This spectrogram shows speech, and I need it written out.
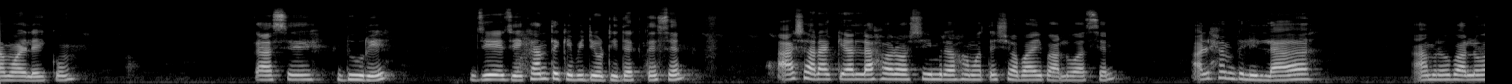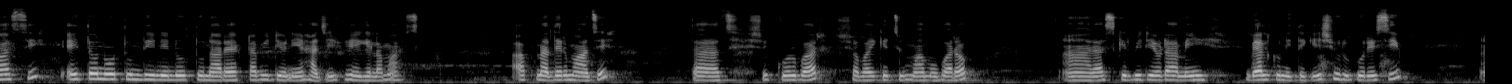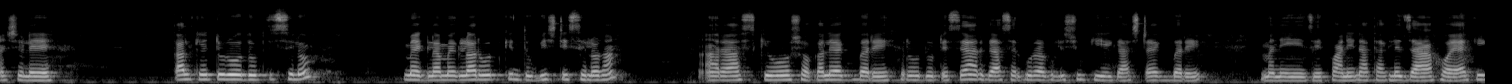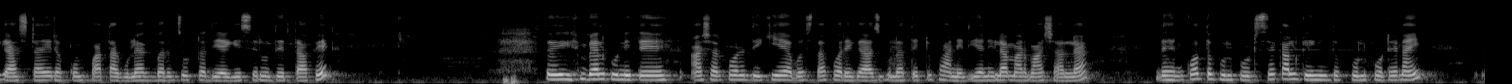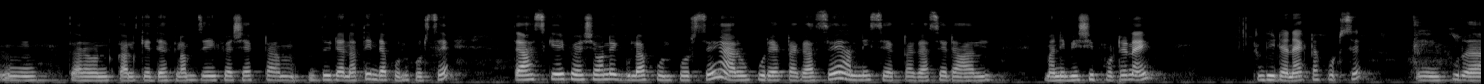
আসসালামু আলাইকুম। কাছে দূরে যে যেখান থেকে ভিডিওটি দেখতেছেন, আশা রাখি আল্লাহর অসীম রহমতে সবাই ভালো আছেন। আলহামদুলিল্লাহ, আমরাও ভালো আছি। এই তো নতুন দিনে নতুন আর একটা ভিডিও নিয়ে হাজির হয়ে গেলাম আজ আপনাদের মাঝে। তা আজ শুক্রবার, সবাইকে জুম্মা মুবারক। আর আজকের ভিডিওটা আমি ব্যালকনি থেকে শুরু করেছি। আসলে কালকে একটু রোদ উঠতেছিল। মেঘলা মেঘলা রোদ কিন্তু বৃষ্টি ছিল না। আর আজকেও সকালে একবারে রোদ উঠেছে আর গাছের গোড়াগুলি শুকিয়ে গাছটা একবারে মানে যে পানি না থাকলে যা হয় আর কি, গাছটা এরকম পাতাগুলো একবারে জোরটা দিয়ে গেছে রোদের তাপে। তো এই ব্যালকনিতে আসার পরে দেখি অবস্থা, পরে গাছগুলাতে একটু পানি দিয়ে নিলাম আর মাশাল্লাহ দেখেন কত ফুল ফুটছে, কালকে কিন্তু ফুল ফোটে নাই। কারণ কালকে দেখলাম যে এই পাশে একটা দুইটা না তিনটা ফুল ফুটছে। তো আজকে এই পাশে অনেকগুলা ফুল ফুটছে আর উপরে একটা গাছে আর নিচে একটা গাছে ডাল মানে বেশি ফোটে নাই। দুইটা না একটা ফুটছে। এই পুরা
